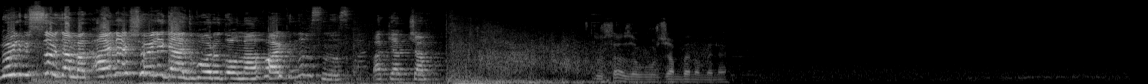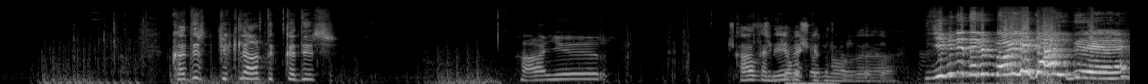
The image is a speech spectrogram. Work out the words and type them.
Böyle bir şey söyleyeceğim bak aynen şöyle geldi bu arada Omen farkında mısınız? Bak yapacağım. Dursanıza vuracağım ben o beni. Kadir pikle artık Kadir. Hayır. Kanka neyi bekledin orada ya? Yemin ederim böyle geldi.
